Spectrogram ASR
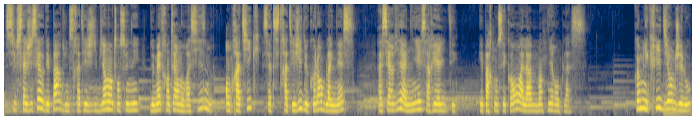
S'il s'agissait au départ d'une stratégie bien intentionnée de mettre un terme au racisme, en pratique, cette stratégie de color blindness a servi à nier sa réalité et par conséquent à la maintenir en place. Comme l'écrit D'Angelo,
